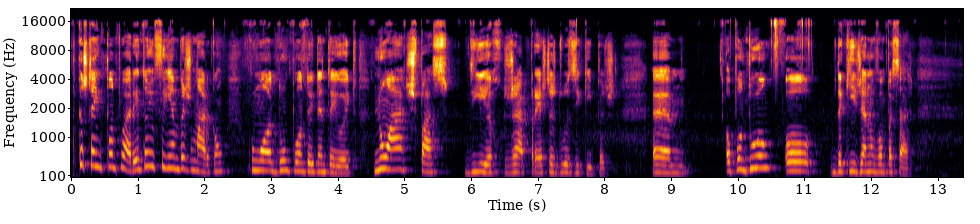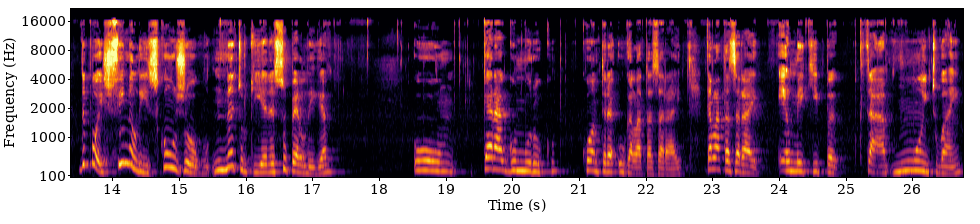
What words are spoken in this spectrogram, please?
porque eles têm que pontuar. Então eu fui ambas marcam com modo de 1.88, não há espaço de erro já para estas duas equipas. Um, ou pontuam ou daqui já não vão passar. Depois finalizo com o jogo na Turquia, na Superliga, o Karagumuruku contra o Galatasaray. Galatasaray é uma equipa que está muito bem,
